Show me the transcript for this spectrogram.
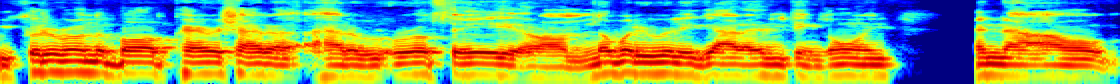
we could have run the ball. Parrish had a had a rough day. Um, nobody really got anything going, and now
